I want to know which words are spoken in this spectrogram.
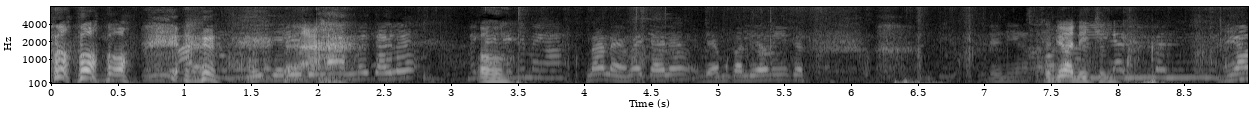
โหมีเจดีย์เป็นลานไม่ไกลเลยโอ้นั่นแหละไม่ไกลแล้ว เดี๋ยวมันก็เลี้ยวนี้ก็สุดยอดจริงเลี้ยว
